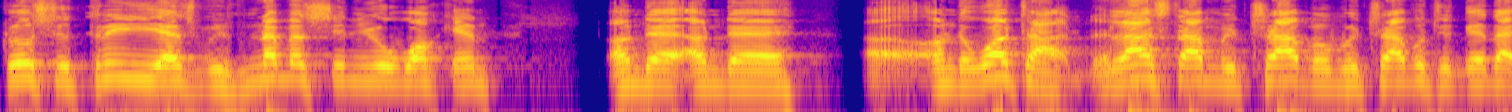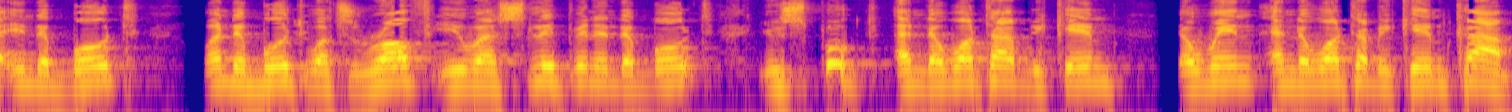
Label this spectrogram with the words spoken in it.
close to three years. We've never seen you walking on the, on the, uh, on the water. The last time we traveled, we traveled together in the boat. When the boat was rough, you were sleeping in the boat. You spoke and the water became, the wind and the water became calm.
